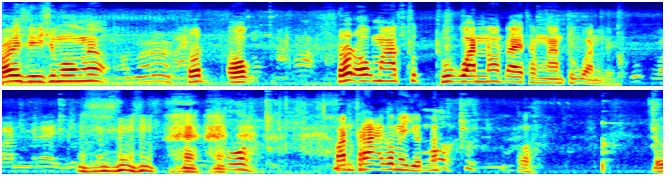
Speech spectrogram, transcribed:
ร้อยสี่ชั่วโมงแล้วเอามารถออกรถออกมาทุกทุกวันเนาะได้ทำงานทุกวันเลย ทุกวันไม่ได้หยุดวันพระก็ไม่หยุดเนาะโอ้ดู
